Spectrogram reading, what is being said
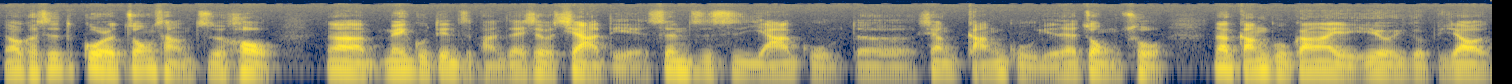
然后可是过了中场之后，那美股电子盘在受下跌，甚至是雅股的像港股也在重挫。那港股刚刚也也有一个比较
